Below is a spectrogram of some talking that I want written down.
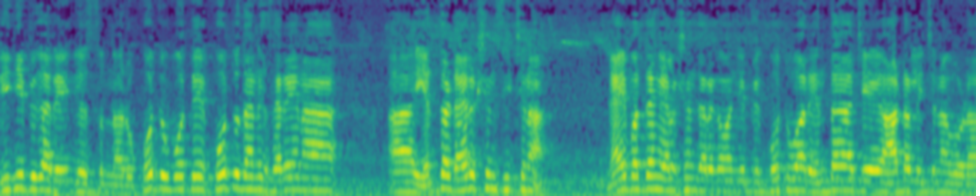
డీజీపీ గారు ఏం చేస్తున్నారు? కోర్టుకు పోతే కోర్టు దానికి సరైన ఎంత డైరెక్షన్స్ ఇచ్చినా న్యాయబద్దంగా ఎలక్షన్ జరగమని చెప్పి కోర్టు వారు ఎంత చే- ఆర్డర్లు ఇచ్చినా కూడా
